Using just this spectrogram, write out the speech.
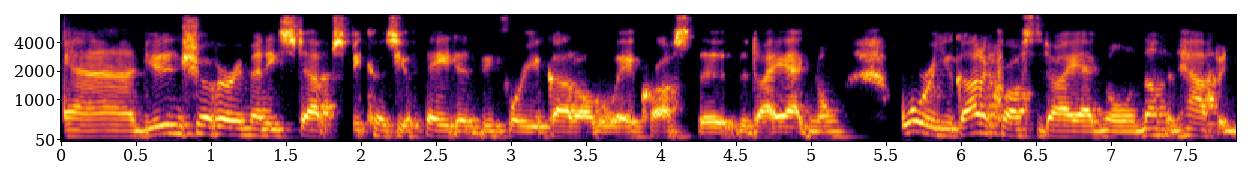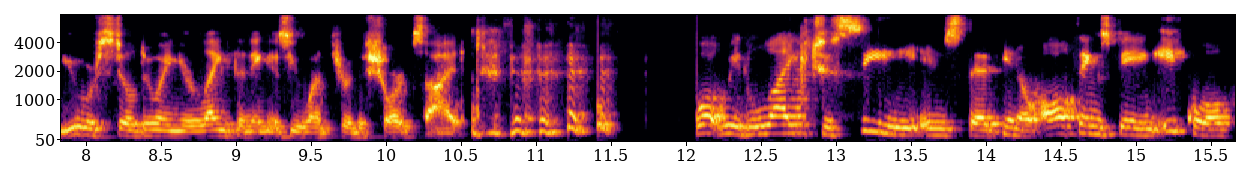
and you didn't show very many steps because you faded before you got all the way across the, the diagonal, or you got across the diagonal and nothing happened. You were still doing your lengthening as you went through the short side. what we'd like to see is that, you know, all things being equal,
